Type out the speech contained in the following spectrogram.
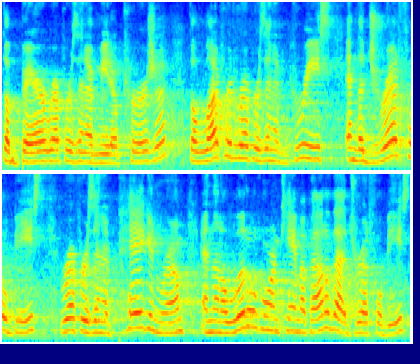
the bear represented Medo Persia, the leopard represented Greece, and the dreadful beast represented pagan Rome. And then a little horn came up out of that dreadful beast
